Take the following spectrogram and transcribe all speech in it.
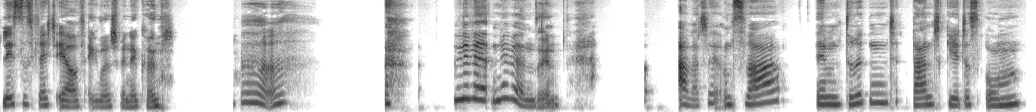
Lest es vielleicht eher auf Englisch, wenn ihr könnt. Ah. Wir, werden, wir werden sehen. Ah, warte. Und zwar im dritten Band geht es um.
